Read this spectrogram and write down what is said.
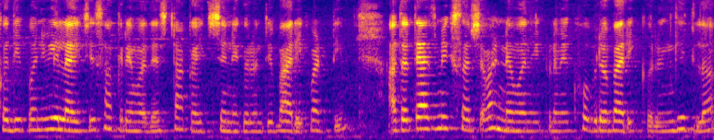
कधी पण विलायची साखरेमध्येच टाकायची जेणेकरून ती बारीक वाटते. आता त्याच मिक्सरच्या भांड्यामध्ये इकडे मी खोबरं बारीक करून घेतलं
